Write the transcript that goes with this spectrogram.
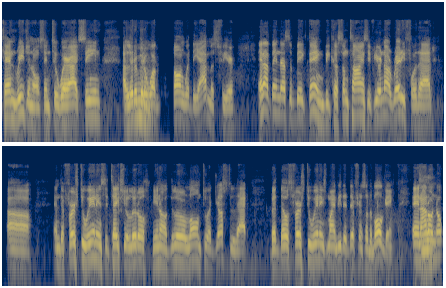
10 regionals into where I've seen a little mm. bit of hmm. what goes on with the atmosphere and I think that's a big thing because sometimes if you're not ready for that, uh, and the first two innings, it takes you a little, you know, a little long to adjust to that. But those first two innings might be the difference of the ball game. And I don't know what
